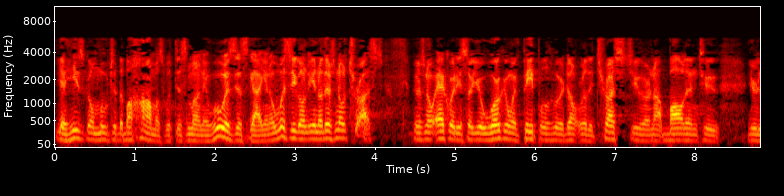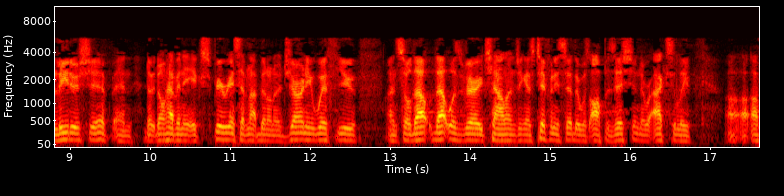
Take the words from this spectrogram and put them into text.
yeah, he's going to move to the Bahamas with this money. Who is this guy? You know, what's he going to, you know, there's no trust. There's no equity. So you're working with people who don't really trust you, are not bought into your leadership and don't have any experience, have not been on a journey with you. And so that, that was very challenging. As Tiffany said, there was opposition. There were actually uh, a,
